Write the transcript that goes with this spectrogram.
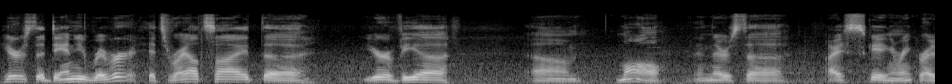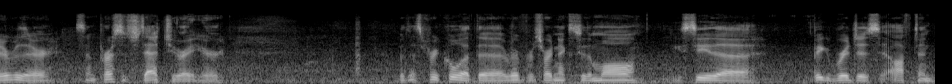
Here's the Danube River. It's right outside the Eurovea um, mall, and there's the ice skating rink right over there. It's an impressive statue right here. But that's pretty cool that the river's right next to the mall. You see the big bridges. Often,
